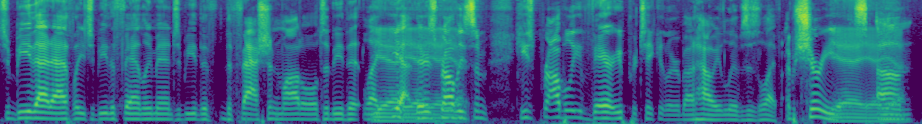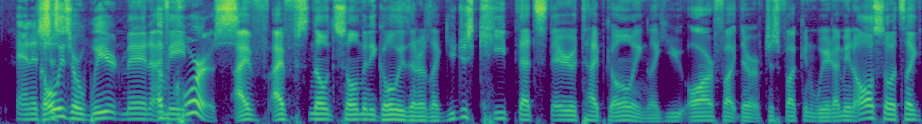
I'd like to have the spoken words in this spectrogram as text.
to be that athlete, to be the family man, to be the the fashion model, to be that like Yeah, yeah. yeah, there's yeah, probably yeah. some. He's probably very particular about how he lives his life. I'm sure he Yeah, is. yeah, yeah. um, and it's Goalies just, are weird, man. I of mean, course. I've I've known so many goalies that are like, you just keep that stereotype going. Like you are fuck. They're just fucking weird. I mean, also it's like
